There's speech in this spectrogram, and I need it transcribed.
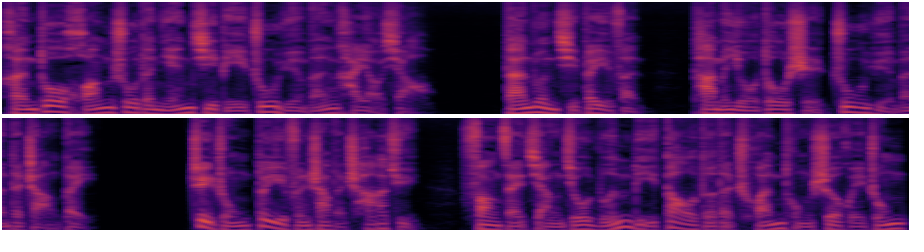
很多皇叔的年纪比朱允文还要小，但论起辈分。他们又都是朱允文的长辈，这种辈分上的差距，放在讲究伦理道德的传统社会中，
